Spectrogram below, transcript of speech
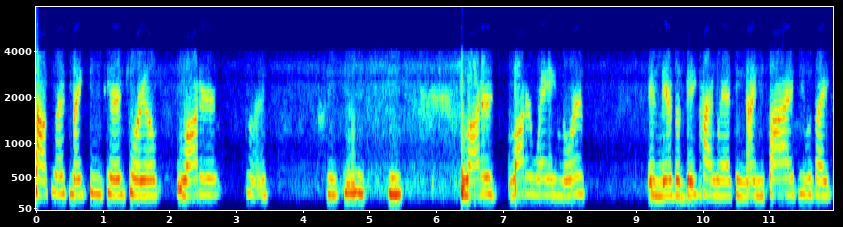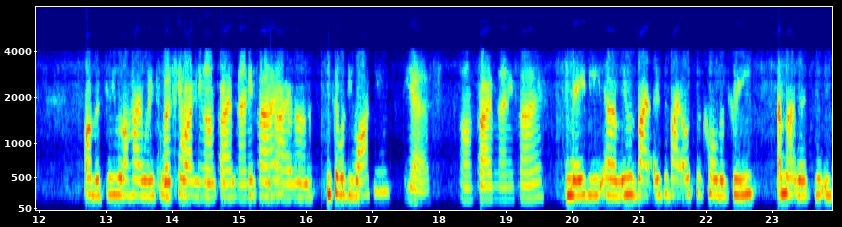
Southwest 19 Territorial, Lauder, Lauder, Lauder Way North, and there's a big highway I think 95. He was like on the three little highways. Was he walking on 595? Um, he said, was he walking? Yes, on 595. Maybe. Um, it was by is it by Osacola Creek? I'm not listening.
